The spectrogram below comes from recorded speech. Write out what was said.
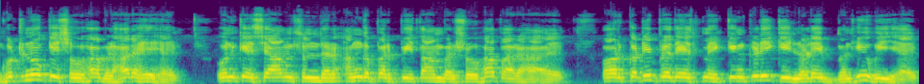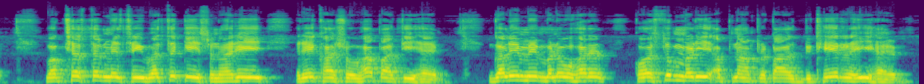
घुटनों की शोभा बढ़ा रहे हैं। उनके श्याम सुंदर अंग पर पीताम्बर शोभा पा रहा है और कटि प्रदेश में किंकड़ी की लड़े बंधी हुई है। वक्षस्थल में श्री वस्त्र की सुनहरी रेखा शोभा पाती है। गले में मनोहर कौस्तुमणि अपना प्रकाश बिखेर रही है।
